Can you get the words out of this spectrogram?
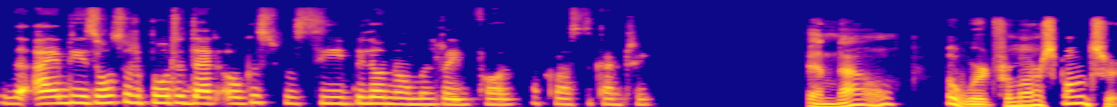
The IMD has also reported that August will see below normal rainfall across the country. And now, a word from our sponsor.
